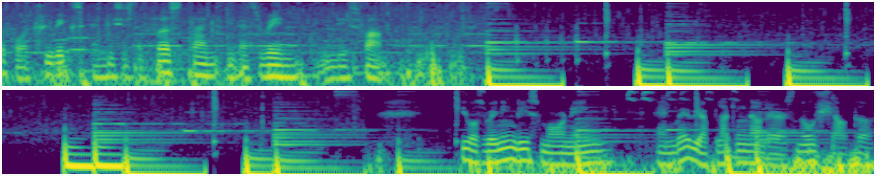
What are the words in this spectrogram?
Here for three weeks and this is the first time it has rained in this farm. It was raining this morning and where we are plucking now there is no shelter.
